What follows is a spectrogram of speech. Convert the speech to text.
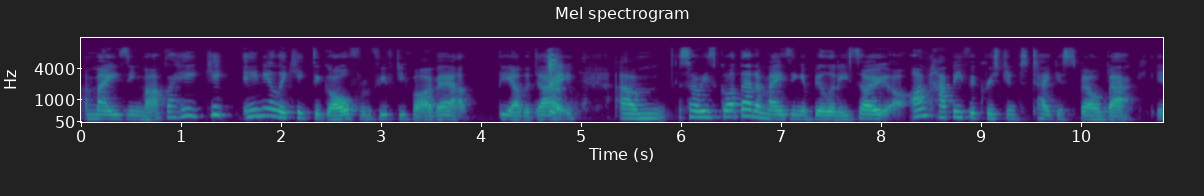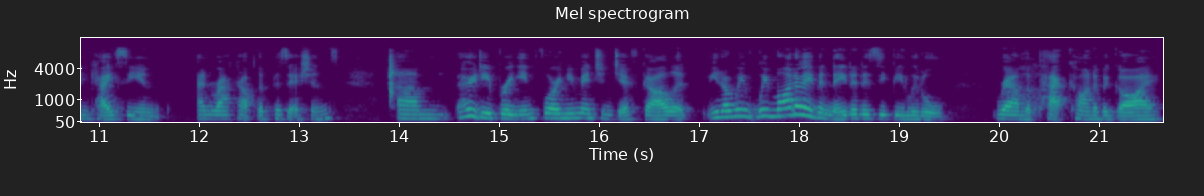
amazing mark. Like he kicked, he nearly kicked a goal from 55 out the other day. Um, so he's got that amazing ability. So I'm happy for Christian to take a spell back in Casey and, and rack up the possessions. Um, who do you bring in for him? You mentioned Jeff Garlett. You know, we, we might have even needed a zippy little round the pack kind of a guy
